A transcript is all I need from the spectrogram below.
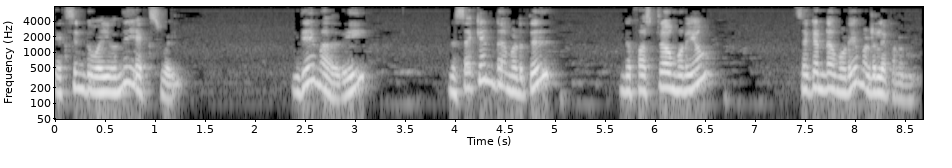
எக்ஸ் இன்ட்டு ஒய் வந்து எக்ஸ் ஒய் இதே மாதிரி இந்த செகண்ட் டேர்ம் எடுத்து இந்த ஃபர்ஸ்ட் டேர்முடையும் செகண்ட் டேர்முடையும் மல்டிப்ளை பண்ணணும்.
